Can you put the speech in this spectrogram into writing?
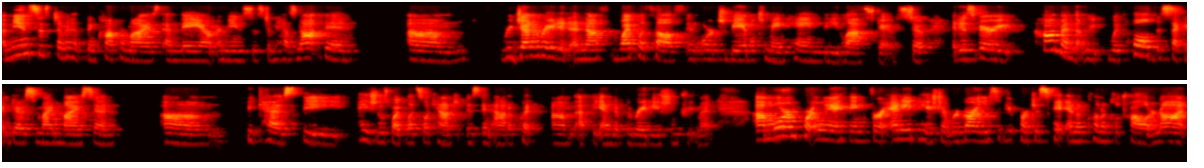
immune system has been compromised and their immune system has not been um, regenerated enough white blood cells in order to be able to maintain the last dose. So it is very common that we withhold the second dose of mitomycin um, because the patient's white blood cell count is inadequate um, at the end of the radiation treatment. Um, more importantly, I think for any patient, regardless if you participate in a clinical trial or not,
